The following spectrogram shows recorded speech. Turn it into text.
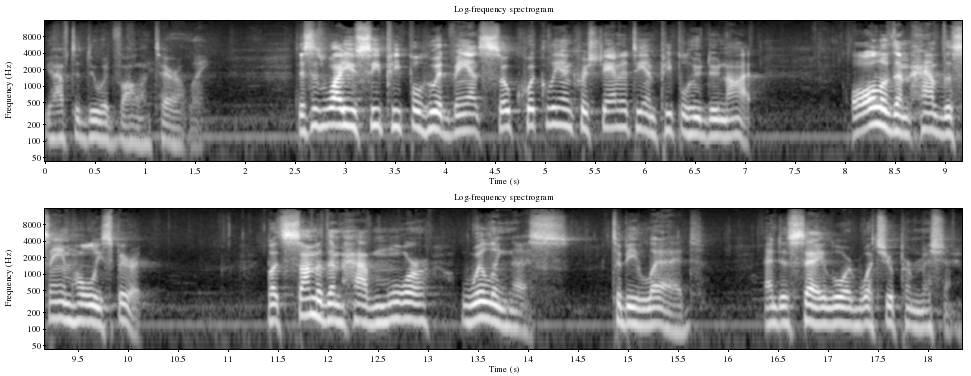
you have to do it voluntarily. This is why you see people who advance so quickly in Christianity and people who do not. All of them have the same Holy Spirit, but some of them have more willingness to be led and to say, Lord, what's your permission?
